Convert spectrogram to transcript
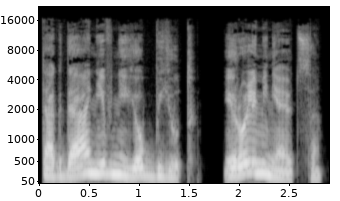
Тогда они в нее бьют, и роли меняются.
